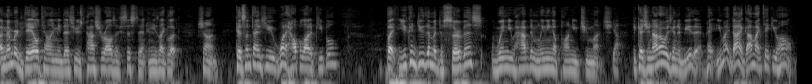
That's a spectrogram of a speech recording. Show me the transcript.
I remember Dale telling me this. He was Pastor Raul's assistant. And he's like, look, Sean, because sometimes you want to help a lot of people, But you can do them a disservice when you have them leaning upon you too much. Yeah. Because you're not always going to be there. Hey, you might die. God might take you home.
